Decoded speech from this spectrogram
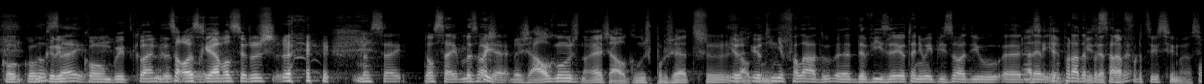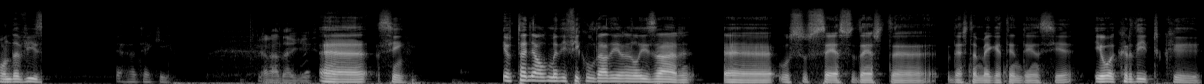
com, com, cri- com Bitcoin, só se calhar vão ser os. Não sei, não sei. Mas olha, Mas já há alguns, não é? Já há alguns projetos. eu, eu alguns- tinha falado uh, da Visa, eu tenho um episódio uh, Ah, na sim, temporada a Visa passada está fortíssima. sim. onde a Visa. Era até aqui. Era daqui. Uh, sim. Eu tenho alguma dificuldade em analisar uh, o sucesso desta, desta mega tendência. Eu acredito que,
